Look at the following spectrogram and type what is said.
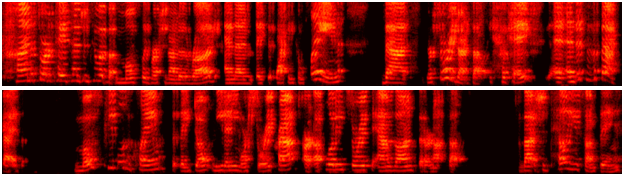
kind of sort of pay attention to it, but mostly brush it under the rug. And then they sit back and complain that their stories aren't selling. Okay. And, and this is a fact, guys. Most people who claim that they don't need any more storycraft are uploading stories to Amazon that are not selling. So that should tell you something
